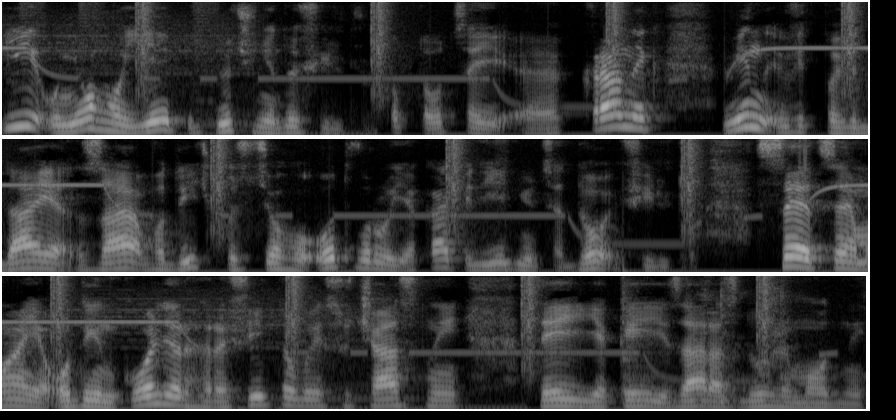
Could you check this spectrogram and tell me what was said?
і у нього є підключення до фільтру. Тобто, оцей е, краник він відповідає за водичку з цього отвору, яка під'єднується до фільтру. Все це має один колір, графітовий, сучасний, той, який зараз дуже модний.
